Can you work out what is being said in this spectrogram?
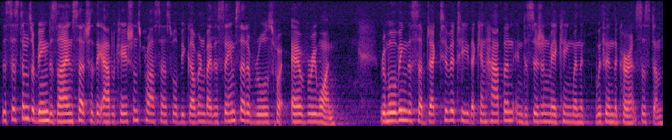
The systems are being designed such that the applications process will be governed by the same set of rules for everyone, removing the subjectivity that can happen in decision making the, within the current system.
